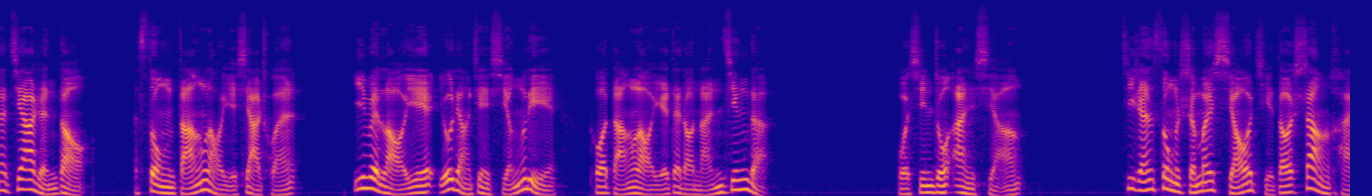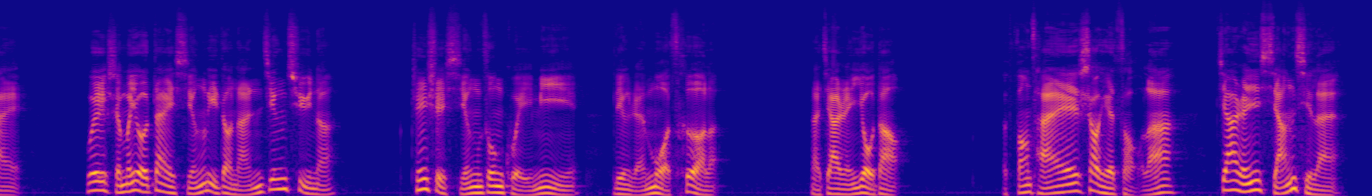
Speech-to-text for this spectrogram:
那家人道：“送党老爷下船，因为老爷有两件行李托党老爷带到南京的。”我心中暗想：既然送什么小姐到上海，为什么又带行李到南京去呢？真是行踪诡秘，令人莫测了。那家人又道：“方才少爷走了，家人想起来。”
